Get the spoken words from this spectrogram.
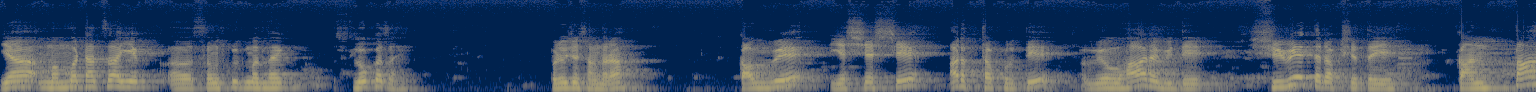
या मम्मटाचा एक संस्कृतमधला एक श्लोकच आहे. प्रयोजन सांगणारा काव्ये यशस्ये अर्थकृते व्यवहारविदे शिवेत रक्षते कांता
